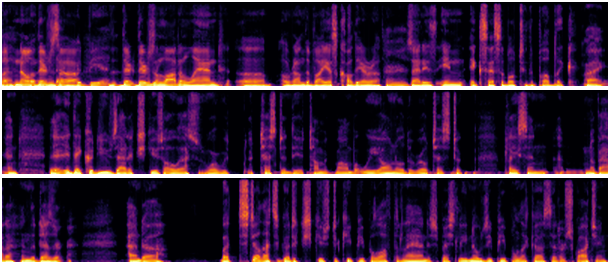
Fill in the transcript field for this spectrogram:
but no, there's that uh, could be it. there there's a lot of land uh, around the Valles Caldera There is. that is inaccessible to the public. Right. And they they could use that excuse. Oh, that's where we tested the atomic bomb. But we all know the real test took place in uh, Nevada in the desert. And, uh, but still, that's a good excuse to keep people off the land, especially nosy people like us that are squatching.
